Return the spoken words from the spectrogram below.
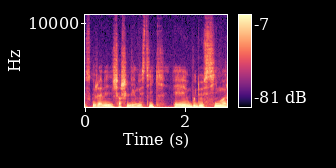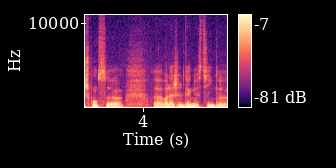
ce que j'avais, cherché le diagnostic. Et au bout de six mois, je pense, voilà, j'ai eu le diagnostic de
